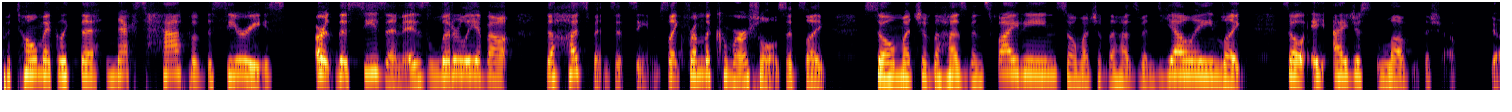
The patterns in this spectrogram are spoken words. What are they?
Potomac, like the next half of the series or the season is literally about the husbands, it seems. Like from the commercials, it's like so much of the husbands fighting, so much of the husbands yelling. Like, so it, I just love the show. Yeah,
